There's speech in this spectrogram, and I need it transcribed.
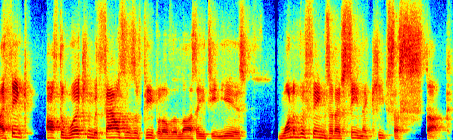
I think after working with thousands of people over the last 18 years, one of the things that I've seen that keeps us stuck,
